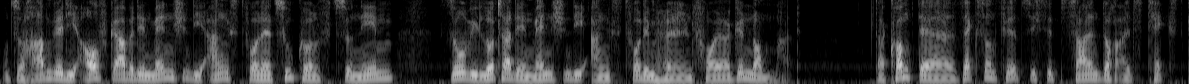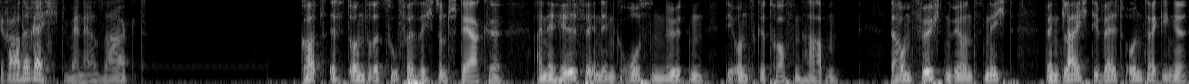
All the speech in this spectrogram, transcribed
Und so haben wir die Aufgabe, den Menschen die Angst vor der Zukunft zu nehmen, so wie Luther den Menschen die Angst vor dem Höllenfeuer genommen hat. Da kommt der 46. Psalm doch als Text gerade recht, wenn er sagt, Gott ist unsere Zuversicht und Stärke, eine Hilfe in den großen Nöten, die uns getroffen haben. Darum fürchten wir uns nicht, wenngleich die Welt unterginge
